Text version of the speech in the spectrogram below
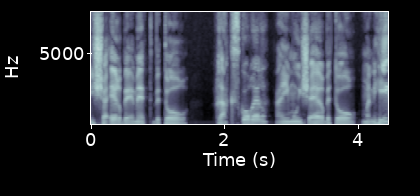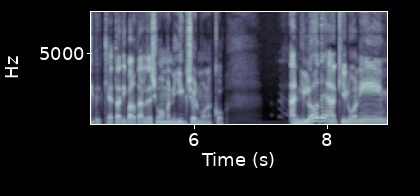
יישאר באמת בתור רק סקורר? האם הוא יישאר בתור מנהיג? כי אתה דיברת על זה שהוא המנהיג של מונקו. אני לא יודע, כאילו, אני,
